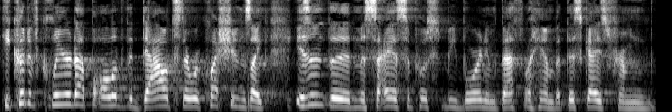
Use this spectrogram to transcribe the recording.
He could have cleared up all of the doubts. There were questions like, isn't the Messiah supposed to be born in Bethlehem, but this guy's from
